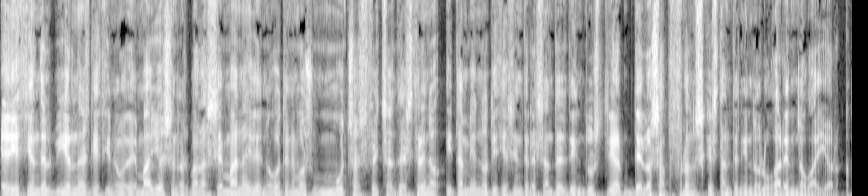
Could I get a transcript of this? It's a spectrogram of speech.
Edición del viernes 19 de mayo, se nos va la semana y de nuevo tenemos muchas fechas de estreno y también noticias interesantes de industria de los upfronts que están teniendo lugar en Nueva York.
